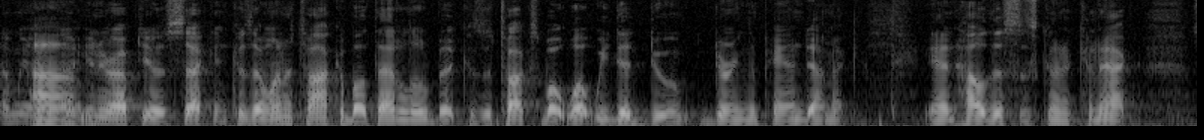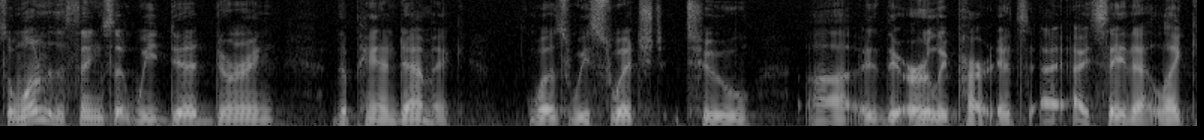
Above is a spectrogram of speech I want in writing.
I'm going to um, interrupt you a second because I want to talk about that a little bit because it talks about what we did do during the pandemic and how this is going to connect. So one of the things that we did during the pandemic was we switched to uh, the early part. It's I, I, say that like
